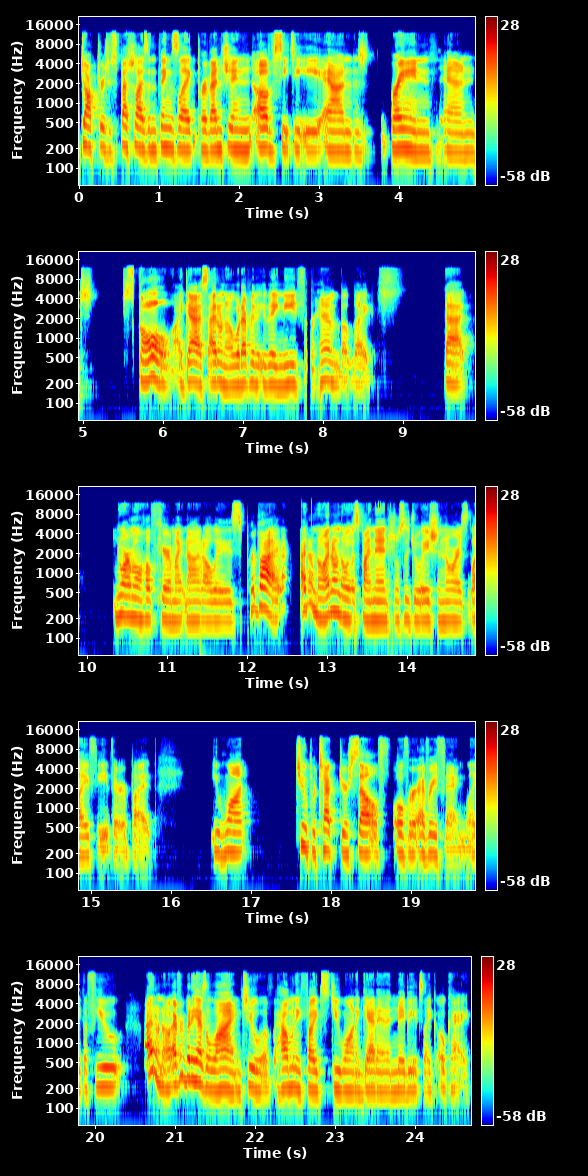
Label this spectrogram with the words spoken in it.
doctors who specialize in things like prevention of CTE and brain and skull, I guess. I don't know, whatever they, they need for him, but like that normal healthcare might not always provide. I don't know. I don't know his financial situation or his life either, but you want to protect yourself over everything. Like if you, I don't know, everybody has a line too of how many fights do you want to get in? And maybe it's like, okay,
